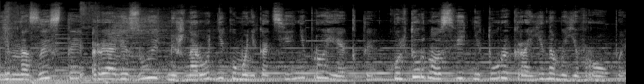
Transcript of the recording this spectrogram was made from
Гімназисти реалізують міжнародні комунікаційні проєкти, культурно-освітні тури країнами Європи.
